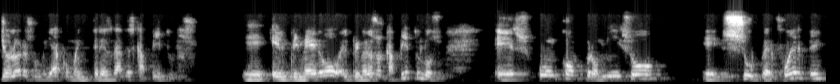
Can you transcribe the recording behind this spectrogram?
yo lo resumiría como en tres grandes capítulos. el, primero, el primero de esos capítulos es un compromiso súper fuerte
